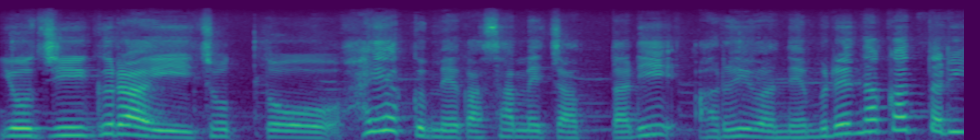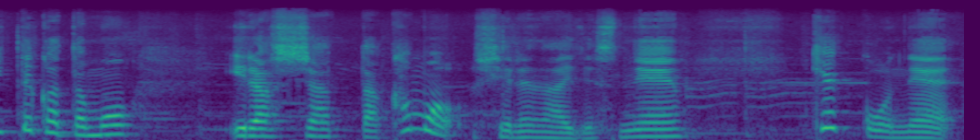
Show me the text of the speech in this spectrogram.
4時ぐらいちょっと早く目が覚めちゃったりあるいは眠れなかったりって方もいらっしゃったかもしれないですね。結構ね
